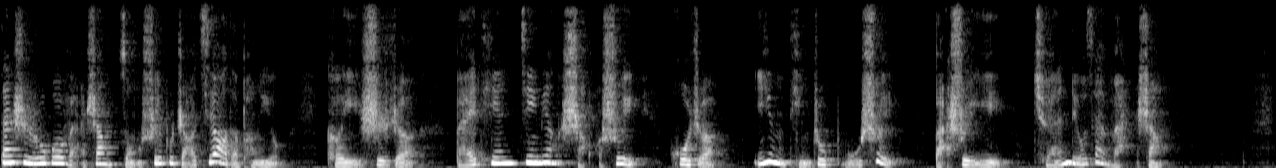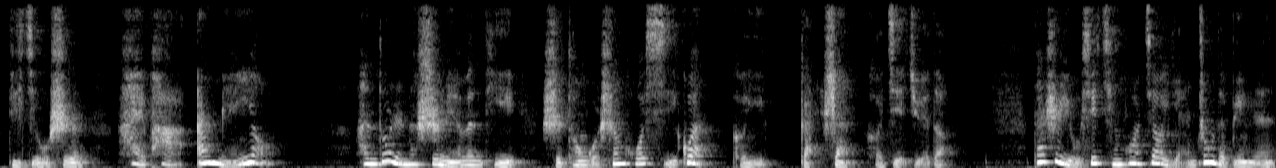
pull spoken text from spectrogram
但是如果晚上总睡不着觉的朋友，可以试着白天尽量少睡，或者硬挺住不睡，把睡意。全留在晚上。第九是害怕安眠药，很多人的失眠问题是通过生活习惯可以改善和解决的，但是有些情况较严重的病人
